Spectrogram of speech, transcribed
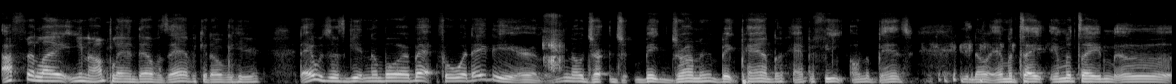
I feel like you know I'm playing devil's advocate over here. They was just getting the boy back for what they did earlier. You know, dr- dr- big drumming, big panda, happy feet on the bench. You know, imitate imitating uh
